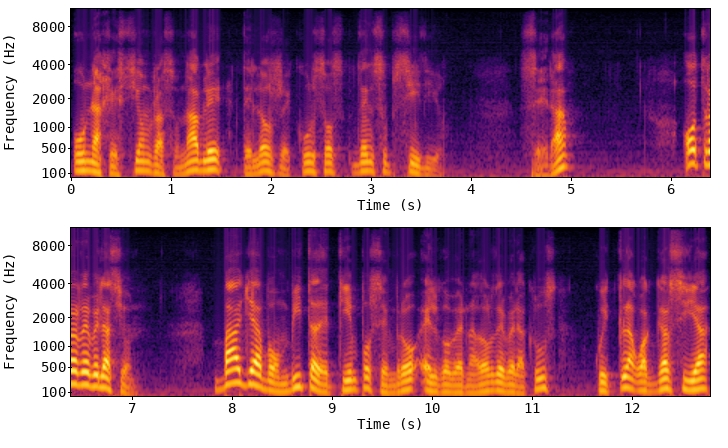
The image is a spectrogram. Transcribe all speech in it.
una gestión razonable de los recursos del subsidio. ¿Será? Otra revelación. Vaya bombita de tiempo sembró el gobernador de Veracruz, Cuitláhuac García,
